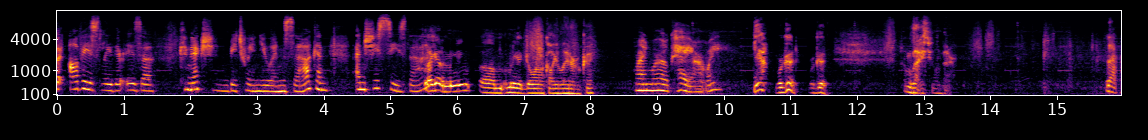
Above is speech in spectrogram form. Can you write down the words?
But obviously there is a connection between you and Zach, and and she sees that. I got a meeting. Um, I'm gonna get going. I'll call you later, okay? Ryan, we're okay, aren't we? Yeah, we're good. We're good. I'm glad he's feeling better. Look,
